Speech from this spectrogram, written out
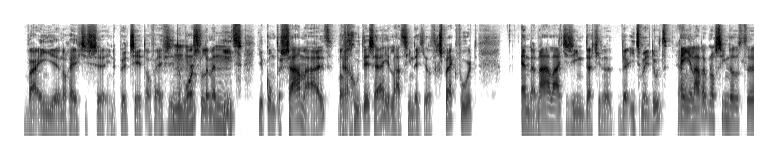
waarin je nog eventjes eh, in de put zit of even zit te Mhm. worstelen met Mhm. iets. Je komt er samen uit, wat Ja. goed is. Hè? Je laat zien dat je dat gesprek voert. En daarna laat je zien dat je er- iets mee doet. En je laat ook nog zien dat het eh,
